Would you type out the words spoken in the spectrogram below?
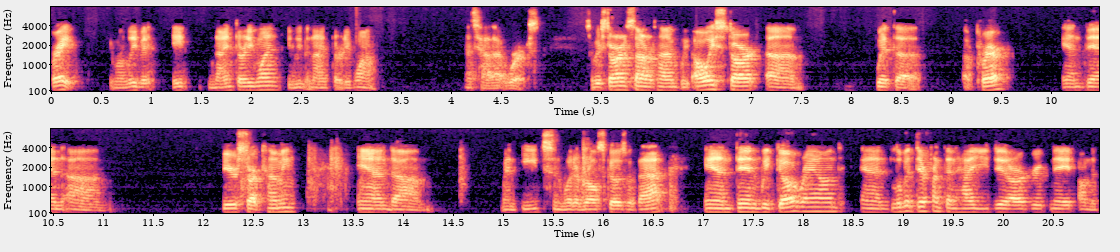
great. If you want to leave at eight, nine thirty-one, you leave at nine thirty-one. That's how that works. So we start on summertime. We always start um, with a, a prayer, and then um, beers start coming, and um, and eats and whatever else goes with that. And then we go around and a little bit different than how you did our group, Nate, on the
